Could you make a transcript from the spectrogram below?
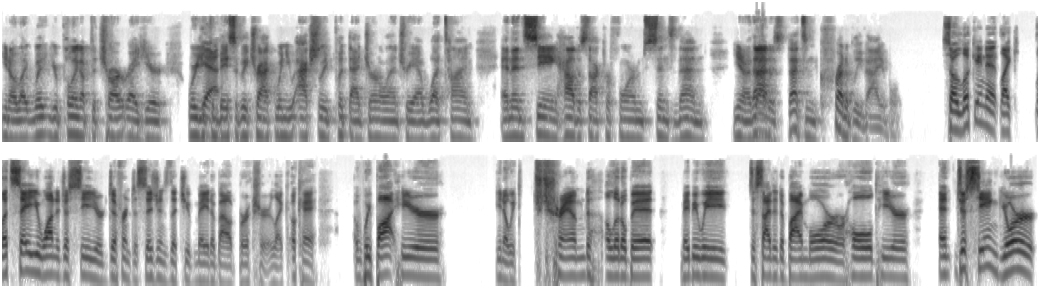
you know like what you're pulling up the chart right here where you yeah. can basically track when you actually put that journal entry at what time and then seeing how the stock performed since then. You know that right. is that's incredibly valuable. So looking at like let's say you want to just see your different decisions that you've made about berkshire. Like okay we bought here you know we trimmed a little bit maybe we decided to buy more or hold here. And just seeing your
